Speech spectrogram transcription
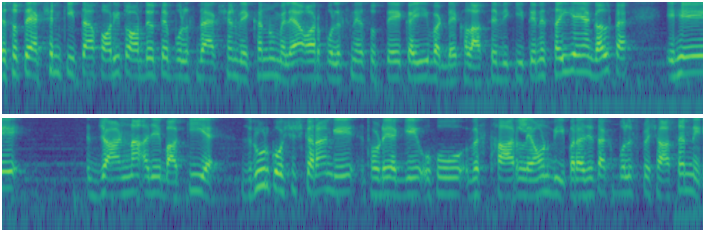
ਇਸ ਉੱਤੇ ਐਕਸ਼ਨ ਕੀਤਾ, ਫੌਰੀ ਤੌਰ ਦੇ ਉੱਤੇ ਪੁਲਿਸ ਦਾ ਐਕਸ਼ਨ ਵੇਖਣ ਨੂੰ ਮਿਲਿਆ ਔਰ ਪੁਲਿਸ ਨੇ ਇਸ ਉੱਤੇ ਕਈ ਵੱਡੇ ਖੁਲਾਸੇ ਵੀ ਕੀਤੇ ਨੇ। ਸਹੀ ਹੈ ਜਾਂ ਗਲਤ ਹੈ, ਇਹ ਜਾਣਨਾ ਅਜੇ ਬਾਕੀ ਹੈ। ਜ਼ਰੂਰ ਕੋਸ਼ਿਸ਼ ਕਰਾਂਗੇ ਤੁਹਾਡੇ ਅੱਗੇ ਉਹ ਵਿਸਥਾਰ ਲਿਆਉਣ ਦੀ, ਪਰ ਅਜੇ ਤੱਕ ਪੁਲਿਸ ਪ੍ਰਸ਼ਾਸਨ ਨੇ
